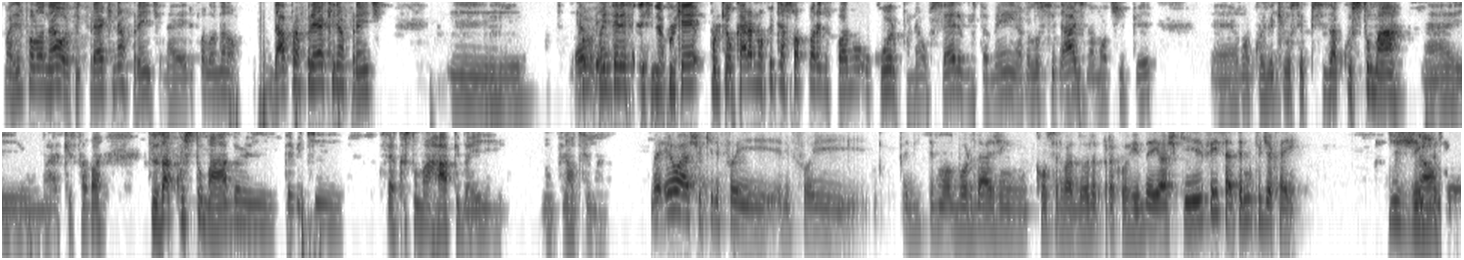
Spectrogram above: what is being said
Mas ele falou: não, eu tenho que frear aqui na frente, né? Ele falou: não, não, dá para frear aqui na frente. E foi, foi interessante, né? Porque, porque o cara não fica só fora de forma o corpo, né? O cérebro também, a velocidade na MotoGP é uma coisa que você precisa acostumar, né? E o Marques estava desacostumado e teve que se acostumar rápido aí no final de semana. Eu acho que ele foi, ele foi, ele teve uma abordagem conservadora para a corrida e eu acho que ele fez certo. Ele não podia cair, de jeito não. nenhum.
